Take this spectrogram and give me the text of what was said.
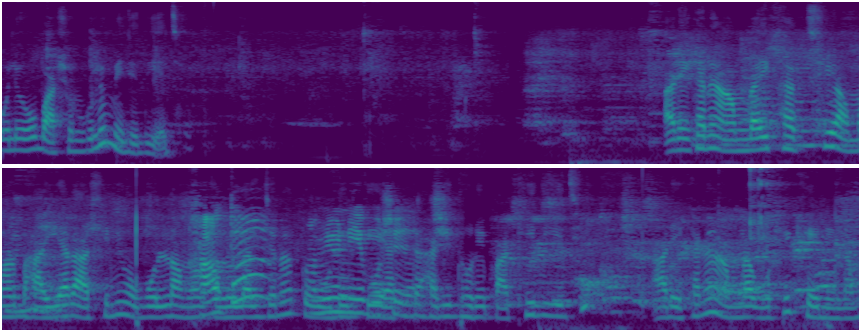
বলে ও বাসনগুলো মেজে দিয়েছে। আর এখানে আমরাই খাচ্ছি আমার ভাই আর আসেনি। ও বলল আমার ভালো লাগছে না। তো ওদেরকে একটা। হাঁড়ি ধরে পাঠিয়ে দিয়েছি আর এখানে আমরা বসে খেয়ে নিলাম।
